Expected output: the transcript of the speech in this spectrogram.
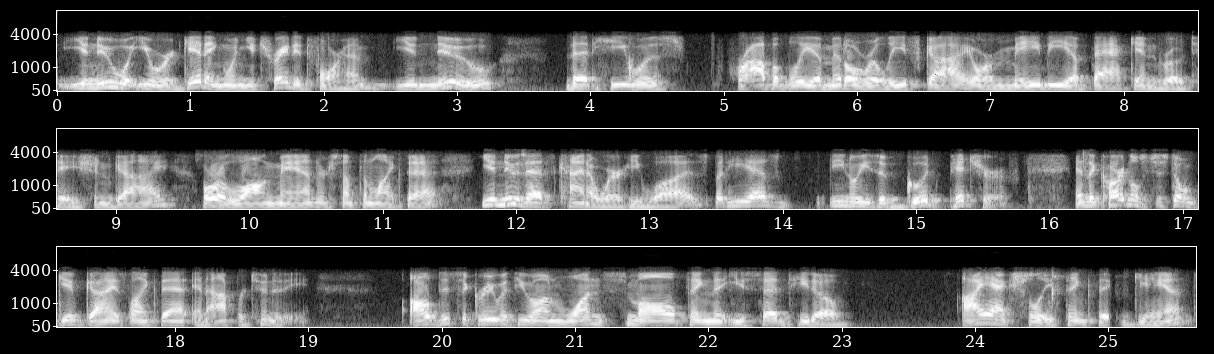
you knew what you were getting when you traded for him. You knew that he was probably a middle relief guy or maybe a back end rotation guy or a long man or something like that. You knew that's kind of where he was, but he has, you know, he's a good pitcher. And the Cardinals just don't give guys like that an opportunity. I'll disagree with you on one small thing that you said, Tito. I actually think that Gant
